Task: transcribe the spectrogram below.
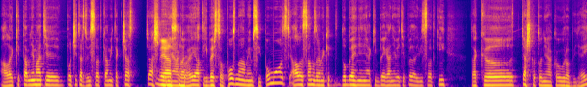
Ale keď tam nemáte počítať s výsledkami, tak čas, ťažko Jasné. nejako. Hej, ja tých bežcov poznám, viem si pomôcť, ale samozrejme, keď dobehne nejaký beh a neviete povedať výsledky, tak uh, ťažko to nejako urobiť, hej.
